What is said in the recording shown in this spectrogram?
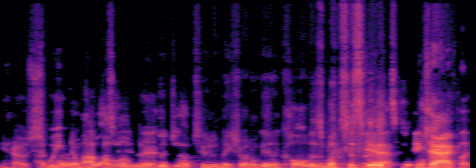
you know, sweeten him up too. a little did a bit. good job too to make sure I don't get in called as much as Yeah, exactly.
